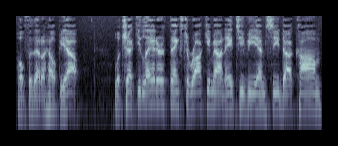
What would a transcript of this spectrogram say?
hopefully that'll help you out. We'll check you later. Thanks to RockyMountainATVMC.com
